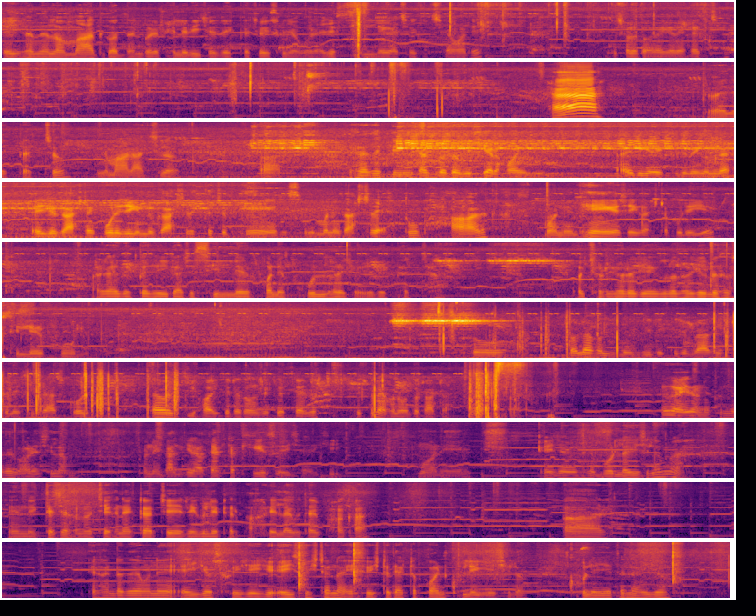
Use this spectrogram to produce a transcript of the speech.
এইখানে লম্বা হাত গদ্দান করে ফেলে দিয়েছে দেখতে ওই সোজা করে। আছে সিল্লে গেছে গাছে আমাদের। তো চলো তোমাদেরকে দেখাচ্ছি। হ্যাঁ? তো এই দেখতে পাচ্ছ মানে মা রাখছিল আর এখানে যে পিং শাকগুলো তো বেশি আর হয়নি। এইদিকে দেখতে পাচ্ছ বেগুন গাছ এই যে গাছটায় পড়েছে, কিন্তু গাছটা দেখতে পাচ্ছ ভেঙে গেছে। মানে গাছটার এত ভার মানে ভেঙে গেছে এই গাছটা পড়ে গিয়ে। আর গাছ দেখতে পাচ্ছি এই গাছে সিল্লের মানে ফুল ধরেছে ওই দেখতে পাচ্ছ। ওই ছোটো ছোটো যেগুলো ধরেছে, এগুলো সব সিল্লের ফুল। তো চলো এখন মুভি দেখতে যে ব্রাশ চলে এসেছি ব্রাশ করি তারপর কী হয় সেটা তোমাদেরকে শেয়ার করছি তো চলো এখন মতো টাটা। তো গাড়ি অনেকক্ষণ ধরে ঘরে ছিলাম। মানে কালকে রাতে একটা কেস হয়েছে আর কি। মানে এই যে আমি এখানে বোর্ড লাগিয়েছিলাম না এই দেখতেছি এখন হচ্ছে এখানে একটা হচ্ছে রেগুলেটর পাহাড়ে লাগবে, তাই ফাঁকা। আর এখানটাতে মানে এই যে সুইচ এই যে, এই সুইচটা না, এই সুইচটাতে একটা পয়েন্ট খুলে গিয়েছিল। খুলে যেতে না, এই যে,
